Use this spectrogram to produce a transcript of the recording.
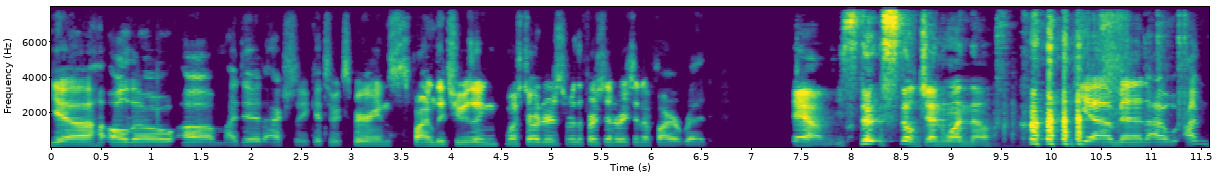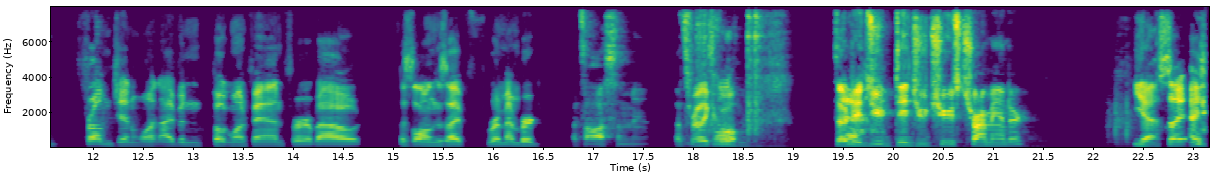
Yeah, although um, I did actually get to experience finally choosing my starters for the first generation of Fire Red. Damn, you st- still Gen One though. yeah, man, I I'm from Gen One. I've been Pokemon fan for about as long as I've remembered. that's awesome, man. That's really Well, cool. So yeah. did you did you choose Charmander? Yes, I. I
